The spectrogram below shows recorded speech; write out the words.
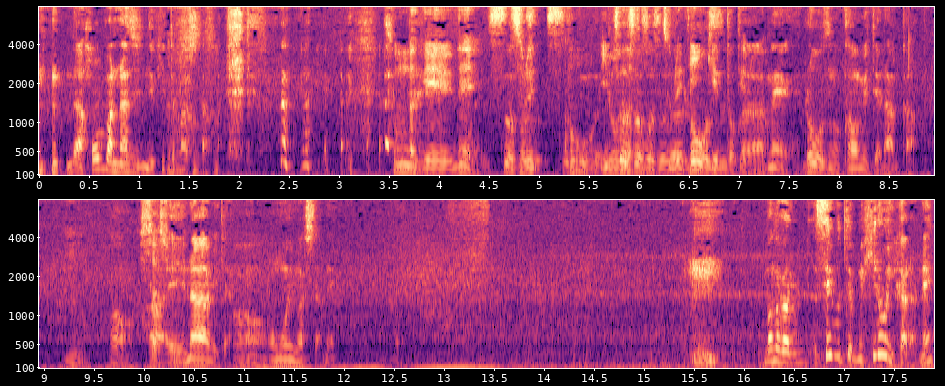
なほんま馴染んできてました。そんだけね、そうそうれそう。こう、いろんな。とこ連れていうのは。かね、ローズの顔見てなんか、うん。うん、久しぶりあええなみたいな、思いましたね。まあだから、セブっても広いからね、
